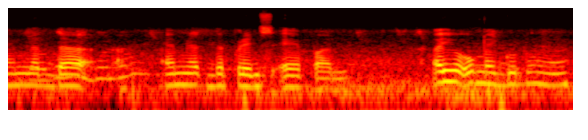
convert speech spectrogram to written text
I'm not the I'm not the Prince Epal. Ay, oo, may gulong oh.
